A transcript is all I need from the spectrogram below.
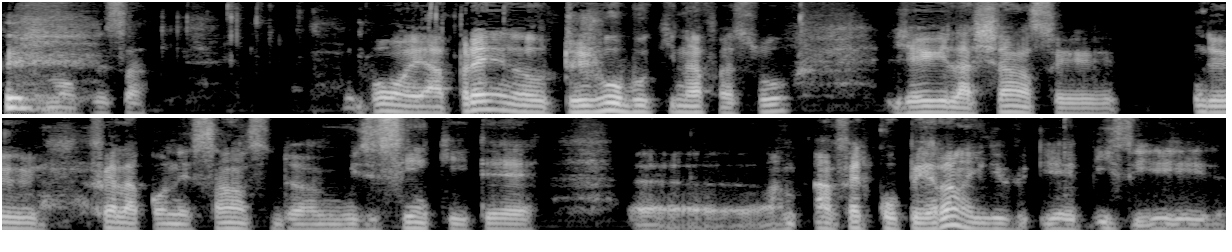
de, montrer ça. Bon, et après, toujours au Burkina Faso, j'ai eu la chance de faire la connaissance d'un musicien qui était euh, en, fait coopérant. Il, il,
